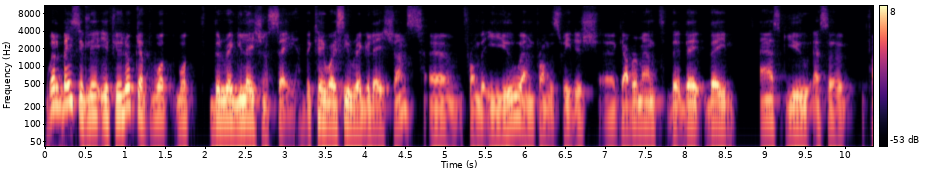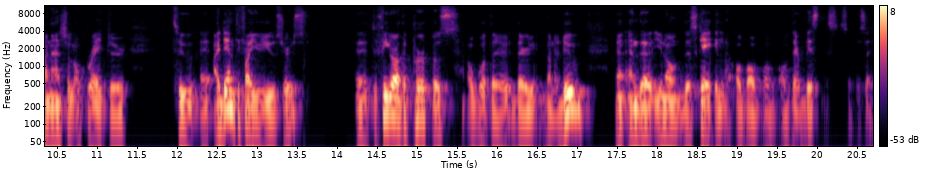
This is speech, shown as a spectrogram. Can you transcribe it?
Well basically if you look at what what the regulations say the kyc regulations uh, from the eu and from the swedish uh, government they, they, they ask you as a financial operator to uh, identify your users uh, to figure out the purpose of what they're, they're going to do and, and, the you know the scale of, of, of their business so to say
